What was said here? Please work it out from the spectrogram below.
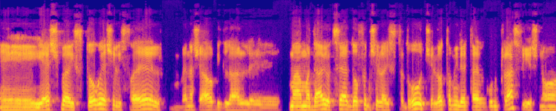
אה, יש בהיסטוריה של ישראל, בין השאר בגלל מעמדה יוצא הדופן של ההסתדרות, שלא תמיד הייתה ארגון קלאסי, ישנו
